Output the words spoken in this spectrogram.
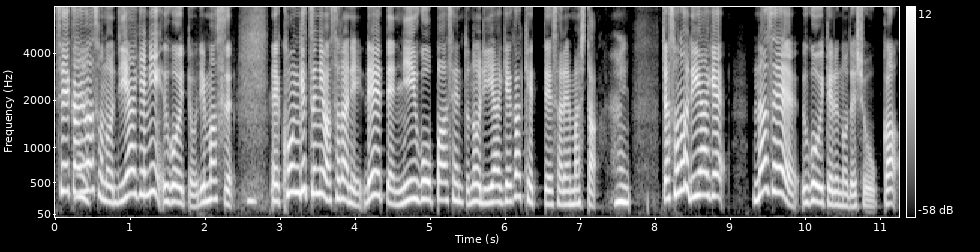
正解はその利上げに動いております、え今月にはさらに0.25%の利上げが決定されました。はい。じゃあその利上げなぜ動いてるのでしょうか？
